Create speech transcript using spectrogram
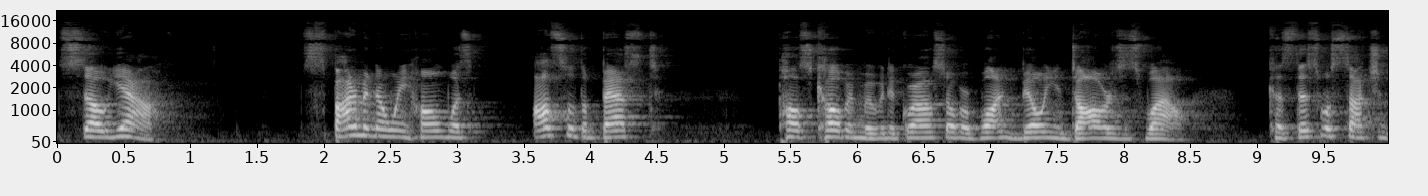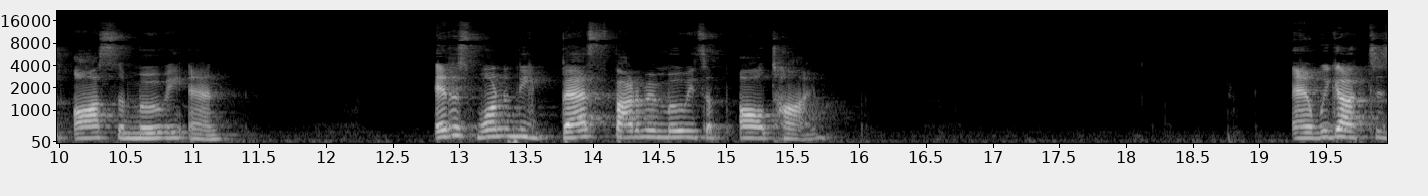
So yeah, Spider-Man No Way Home was also the best post-COVID movie to gross over $1 billion as well. Because this was such an awesome movie and it is one of the best Spider-Man movies of all time. And we got to,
